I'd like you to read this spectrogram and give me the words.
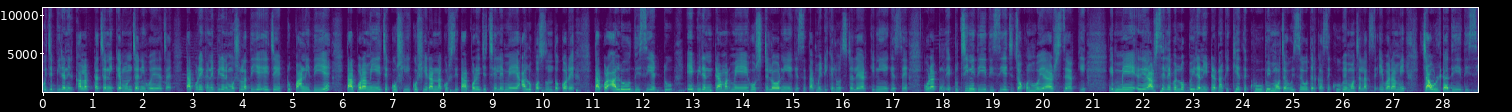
ওই যে বিরিয়ানির কালারটা জানি কেমন জানি হয়ে যায়। তারপরে এখানে বিরিয়ানি মশলা দিয়ে এই যে একটু পানি দিয়ে তারপর আমি এই যে কষিয়ে কষিয়ে রান্না করছি। তারপরে এই যে ছেলে মেয়ে আলু পছন্দ করে, তারপর আলু দিছি একটু। এই বিরিয়ানিটা আমার মেয়ে হোস্টেলও নিয়ে গেছে, তার মেডিকেল হোস্টেলে আর কি নিয়ে গেছে। ওরা একটু চিনি দিয়ে দিছি, এই যে যখন হয়ে আসছে আর কি। মেয়ে আর ছেলে বলল, বিরিয়ানিটা নাকি খেতে খুবই মজা হয়েছে ওদের কাছে, খুবই মজা লাগছে। এবার আমি চাউলটা দিয়ে দিছি।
